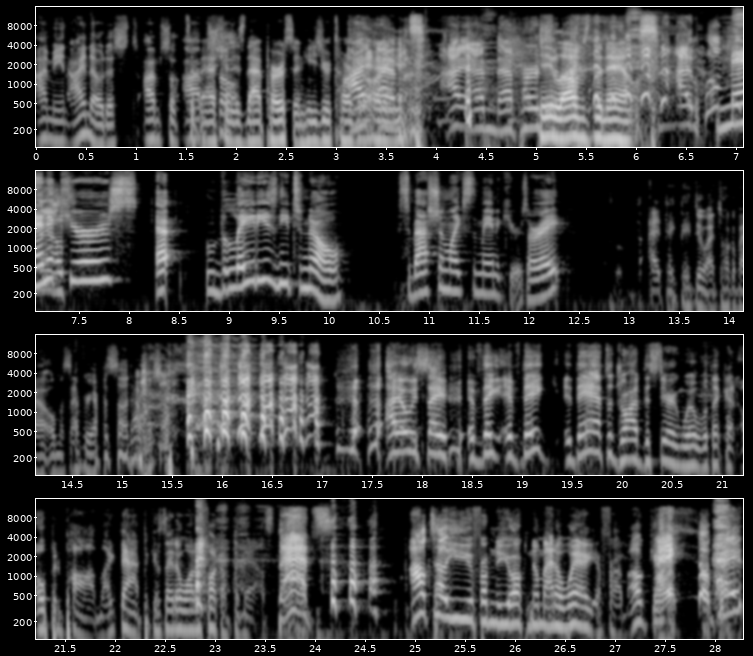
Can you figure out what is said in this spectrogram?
I mean, I noticed. I'm so. I'm Sebastian so, is that person. He's your target I am. audience. I am that person. he loves the nails. I love the nails. Manicures. eh, the ladies need to know. Sebastian likes the manicures. All right. I think they do. I talk about almost every episode. How much? I always say if they if they if they have to drive the steering wheel with like an open palm like that because they don't want to fuck up the nails. That's I'll tell you you're from New York no matter where you're from. Okay, okay.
